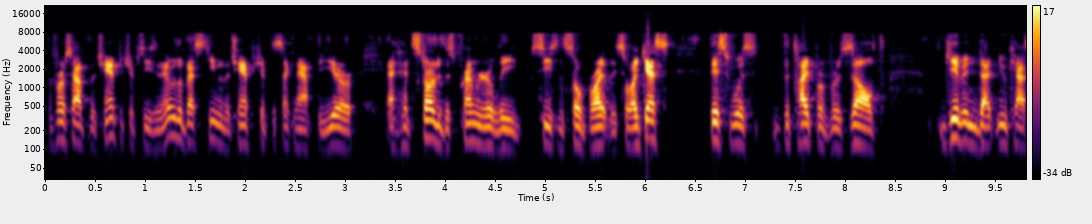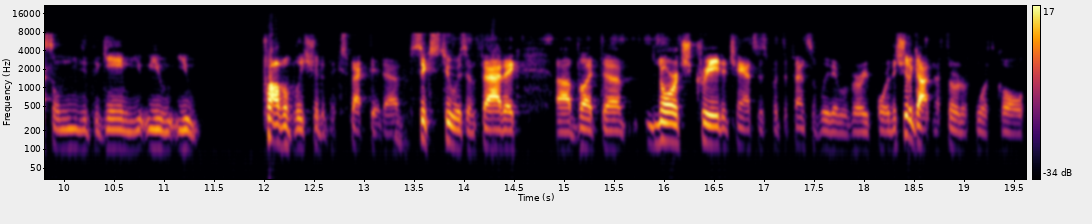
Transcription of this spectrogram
the first half of the championship season. They were the best team in the championship the second half of the year, and had started this Premier League season so brightly. So I guess this was the type of result, given that Newcastle needed the game. You you, you probably should have expected. Uh, six uh, two is emphatic, uh, but uh, Norwich created chances, but defensively they were very poor. They should have gotten a third or fourth goal,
